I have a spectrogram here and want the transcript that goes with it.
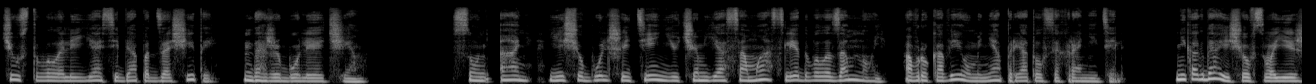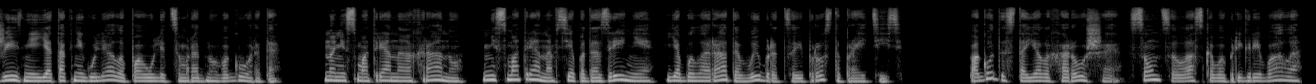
Чувствовала ли я себя под защитой? Даже более чем. Сунь-Ань еще большей тенью, чем я сама, следовала за мной, а в рукаве у меня прятался хранитель. Никогда еще в своей жизни я так не гуляла по улицам родного города. Но, несмотря на охрану, несмотря на все подозрения, я была рада выбраться и просто пройтись. Погода стояла хорошая, солнце ласково пригревало,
